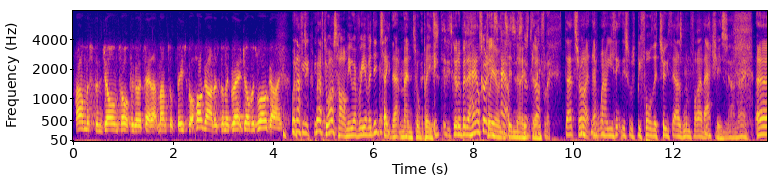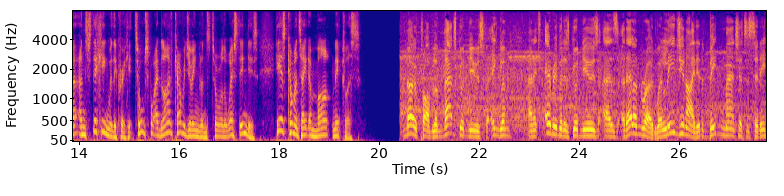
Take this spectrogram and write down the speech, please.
Harmison and Jones hopefully going to take that mantelpiece. But Hoggard has done a great job as well, guys. We'll have to, we'll have to ask Harmy whether he ever did take that mantelpiece. it, has got a bit of house got it in his clearance house. in It those days. lovely. That's right. That- wow, you think this was before the 2005 Ashes? Yeah, I know. Uh, and sticking with the cricket, Talksport had live coverage of England's tour of the West Indies. Here's commentator Mark Nicholas. No problem. That's good news for England, and it's every bit as good news as at Elland Road, where Leeds United have beaten Manchester City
